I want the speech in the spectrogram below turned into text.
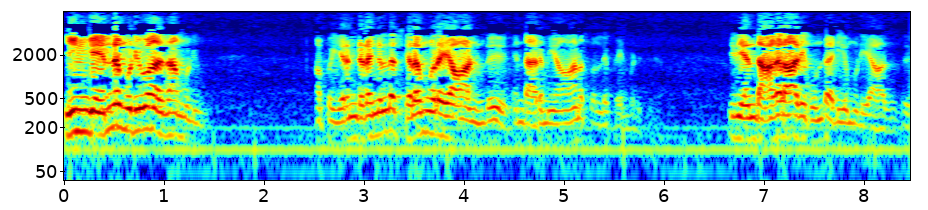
இங்க என்ன முடிவோ அதுதான் முடிவு. அப்ப இரண்டு இடங்கள்ல சில முறை ஆண்டு என்ற அருமையான சொல்லை பயன்படுத்தினார். இது எந்த அகராதி கொண்டு அறிய முடியாதது.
